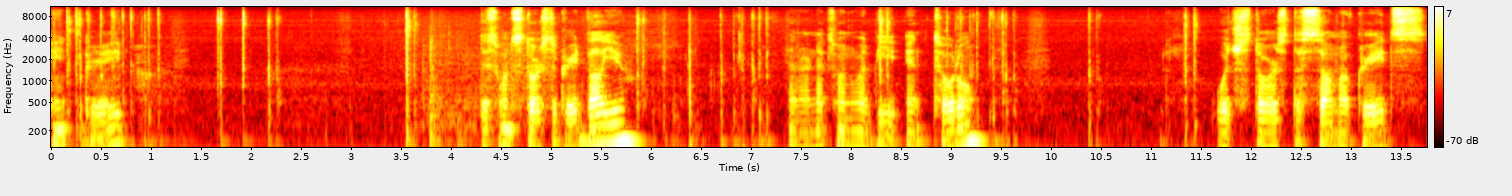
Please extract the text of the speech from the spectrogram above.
Int grade. This one stores the grade value. And our next one would be int total, which stores the sum of grades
